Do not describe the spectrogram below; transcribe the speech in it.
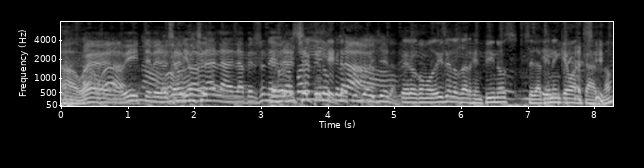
Ah, bueno, viste, pero salió a hablar la, la persona de Brasil. que la. Pero como dicen los argentinos, se la tienen que bancar, ¿no?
